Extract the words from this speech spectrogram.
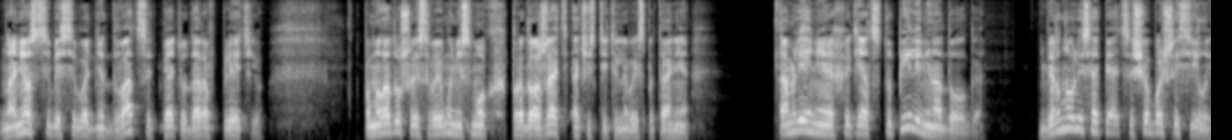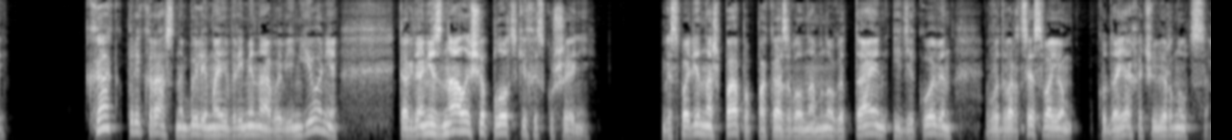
Нанес себе сегодня двадцать пять ударов плетью — по малодушию своему не смог продолжать очистительного испытания. Томления хоть и отступили ненадолго, вернулись опять с еще большей силой. Как прекрасны были мои времена в Авиньоне, когда не знал еще плотских искушений. Господин наш папа показывал нам много тайн и диковин во дворце своем, куда я хочу вернуться.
